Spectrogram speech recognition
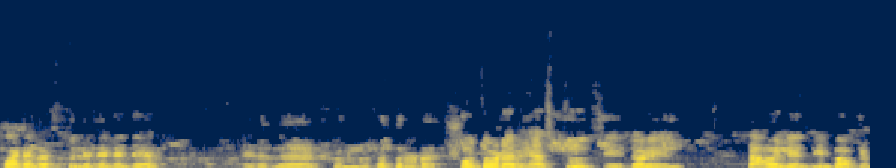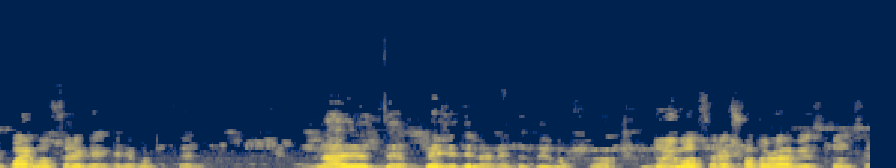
কয়টা ব্যাস এটাতে ষোলো সতেরোটা? সতেরোটা ভ্যাস চলছে ধরেন। তাহলে দীর্ঘ আপনি কয় বছর এটা এটা করতেছেন? না বেশি দিন নেই তো দুই বছর। দুই বছরে সতেরোটা ভ্যাস চলছে।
